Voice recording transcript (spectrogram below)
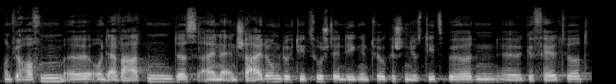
Und wir hoffen äh, und erwarten, dass eine Entscheidung durch die zuständigen türkischen Justizbehörden äh, gefällt wird,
